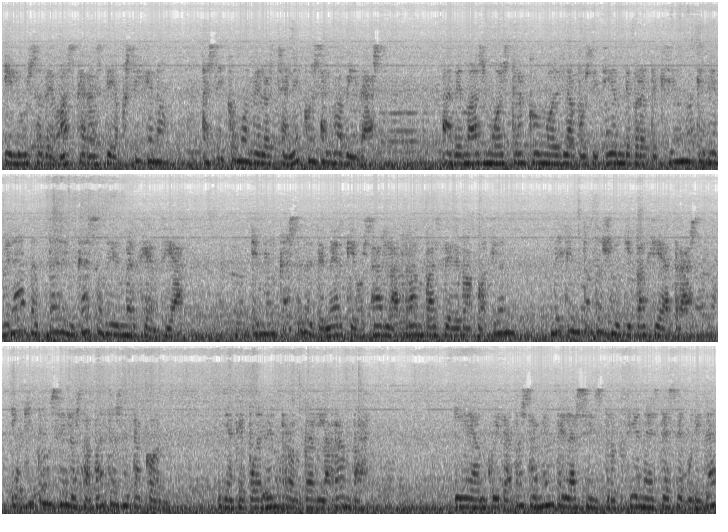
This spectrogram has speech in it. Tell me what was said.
el uso de máscaras de oxígeno, así como de los chalecos salvavidas. Además muestra cómo es la posición de protección que deberá adoptar en caso de emergencia. En el caso de tener que usar las rampas de evacuación, dejen todo su equipaje atrás y quítense los zapatos de tacón, ya que pueden romper la rampa. Lean cuidadosamente las instrucciones de seguridad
